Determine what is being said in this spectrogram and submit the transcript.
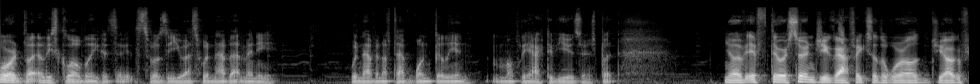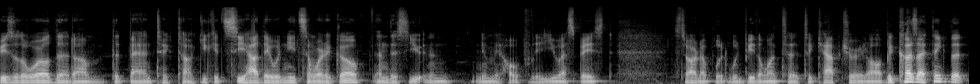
or at least globally, because I suppose the US wouldn't have that many, wouldn't have enough to have 1 billion monthly active users. But you know, if, if there were certain geographics of the world, geographies of the world that um that banned TikTok, you could see how they would need somewhere to go, and this and you know, hopefully a U.S. based startup would, would be the one to, to capture it all. Because I think that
